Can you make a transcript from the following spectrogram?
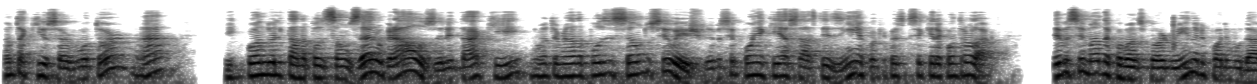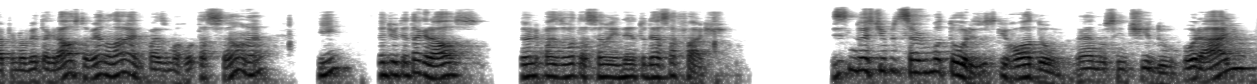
Então está aqui o servomotor, né? e quando ele está na posição 0 graus, ele está aqui numa determinada posição do seu eixo. Daí você põe aqui essa hastezinha, qualquer coisa que você queira controlar. Daí você manda comandos para o Arduino, ele pode mudar para 90 graus, está vendo lá? Ele faz uma rotação, né? E 180 graus, então ele faz a rotação aí dentro dessa faixa. Existem dois tipos de servomotores, os que rodam né, no sentido horário,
